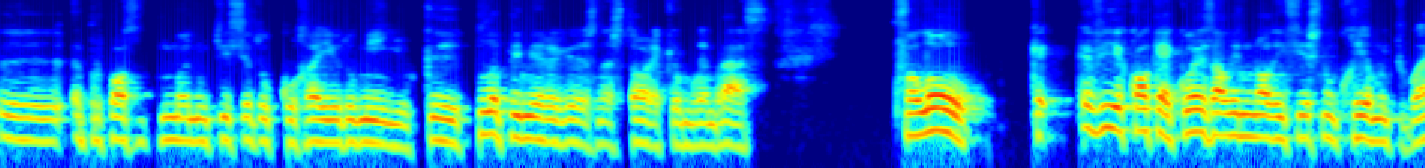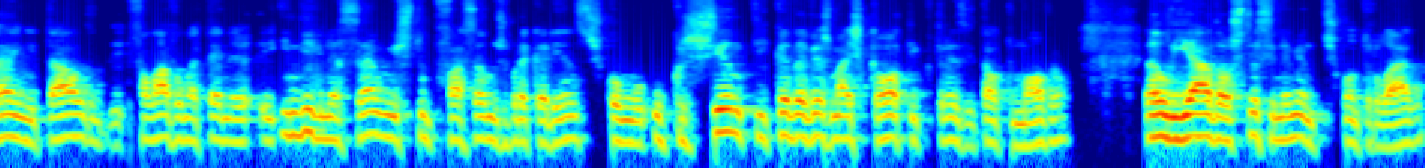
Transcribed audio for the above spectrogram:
eh, a propósito de uma notícia do Correio do Minho, que pela primeira vez na história que eu me lembrasse, falou que, havia qualquer coisa ali no Nó de Enfias que não corria muito bem e tal, falavam até na indignação e estupefação dos bracarenses com o crescente e cada vez mais caótico trânsito automóvel, aliado ao estacionamento descontrolado.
